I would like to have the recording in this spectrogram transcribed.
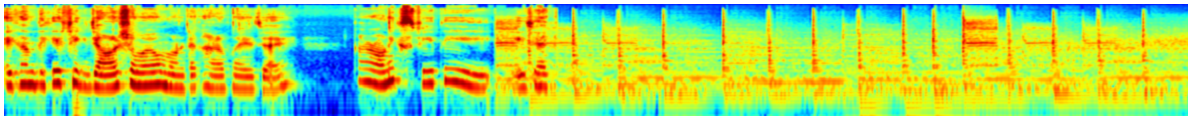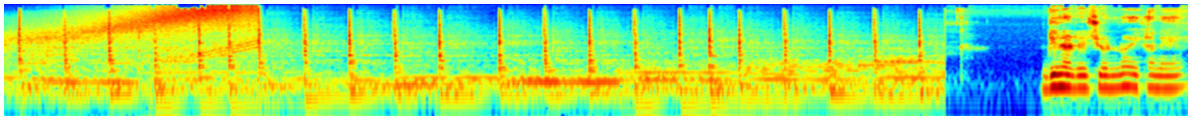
এখান থেকে ঠিক যাওয়ার সময়ও মনটা খারাপ হয়ে যায়। কারণ অনেক স্মৃতি এই জায়গা ডিনারের জন্য এখানে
